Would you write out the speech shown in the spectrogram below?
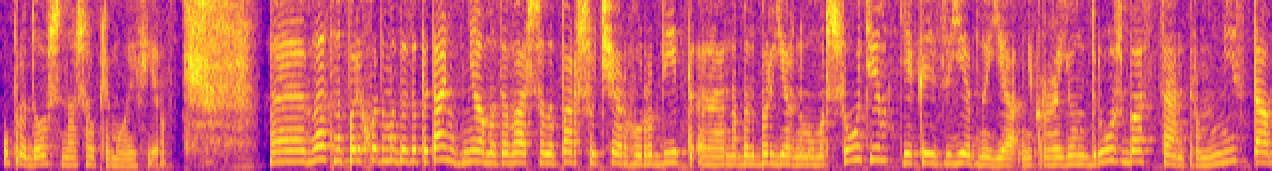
упродовж нашого прямого ефіру. Е, Власне, переходимо до запитань. Днями завершили першу чергу робіт е, на безбар'єрному маршруті, який з'єднує мікрорайон Дружба з центром міста.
